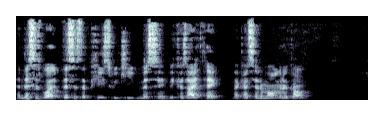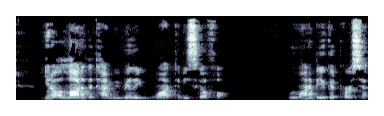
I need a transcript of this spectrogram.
And this is what, this is the piece we keep missing because I think, like I said a moment ago, you know, a lot of the time we really want to be skillful. We want to be a good person.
